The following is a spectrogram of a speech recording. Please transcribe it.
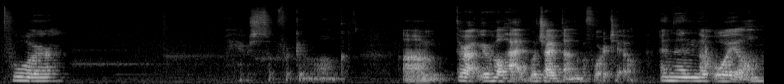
for my hair's so freaking long. Um, throughout your whole head, which I've done before too. And then the oil.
